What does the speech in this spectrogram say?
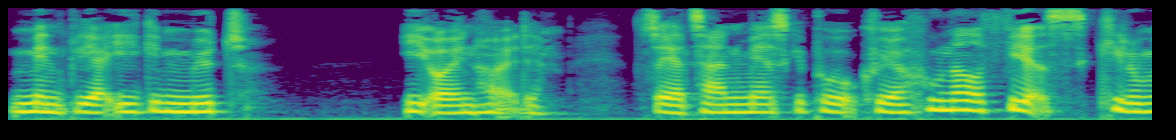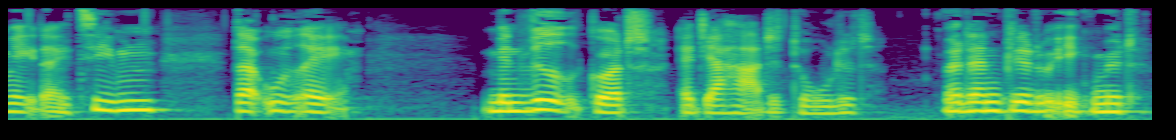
men bliver ikke mødt i øjenhøjde. Så jeg tager en maske på, kører 180 km i timen derudad, men ved godt, at jeg har det dårligt. Hvordan bliver du ikke mødt?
